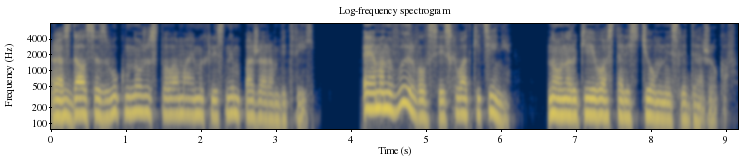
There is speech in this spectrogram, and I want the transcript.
Раздался звук множества ломаемых лесным пожаром ветвей. Эмон вырвался из схватки тени, но на руке его остались темные следы ожогов.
